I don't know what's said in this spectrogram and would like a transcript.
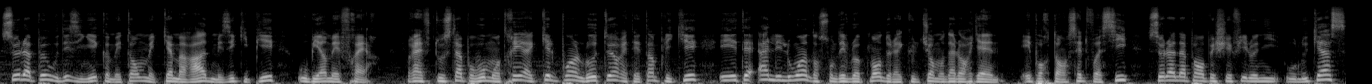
cela peut vous désigner comme étant mes camarades, mes équipiers ou bien mes frères. Bref, tout cela pour vous montrer à quel point l'auteur était impliqué et était allé loin dans son développement de la culture mandalorienne. Et pourtant, cette fois-ci, cela n'a pas empêché Filoni ou Lucas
